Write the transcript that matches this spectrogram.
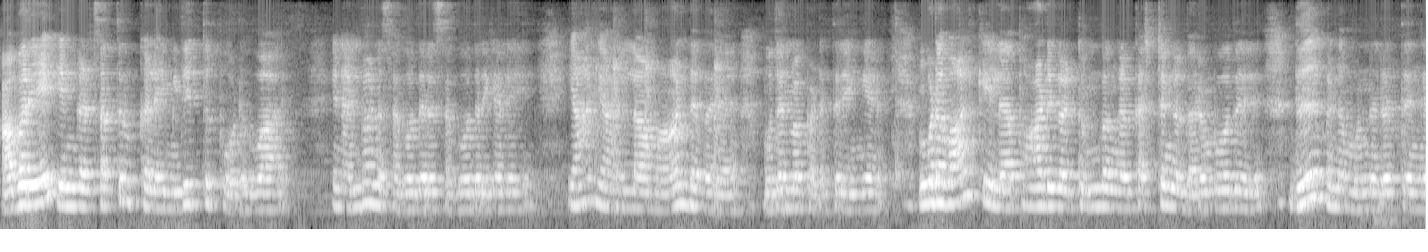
அவரே எங்கள் சத்துருக்களை மிதித்து போடுவார். என் அன்பான சகோதர சகோதரிகளே யார் யாரெல்லாம் ஆண்டவரை முதன்மைப்படுத்துறீங்க? உங்களோட வாழ்க்கையில பாடுகள் துன்பங்கள் கஷ்டங்கள் வரும்போது தேவனை முன்னிறுத்துங்க.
